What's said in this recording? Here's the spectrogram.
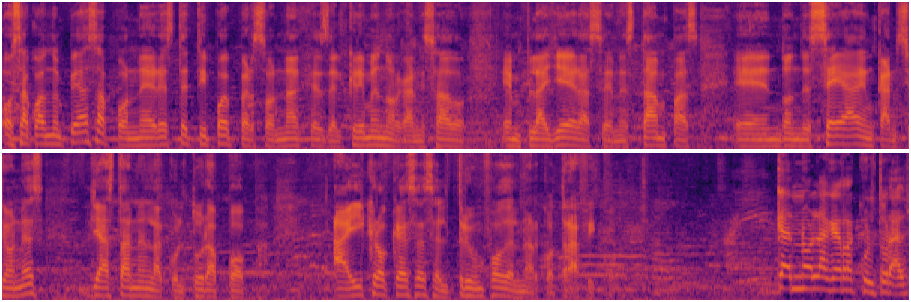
O sea, cuando empiezas a poner este tipo de personajes del crimen organizado en playeras, en estampas, en donde sea, en canciones, ya están en la cultura pop. Ahí creo que ese es el triunfo del narcotráfico ganó la guerra cultural,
